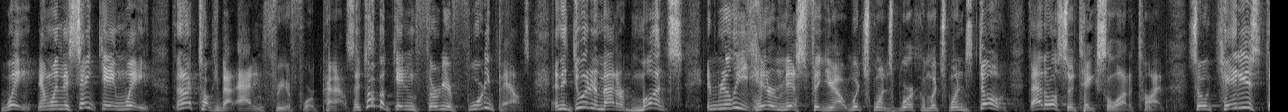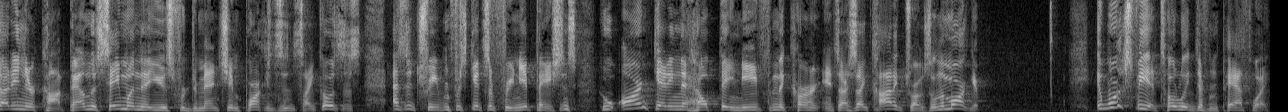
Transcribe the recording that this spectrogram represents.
weight. Now, when they say gain weight, they're not talking about adding three or four pounds. They talk about gaining 30 or 40 pounds, and they do it in a matter of months. It really hit or miss figuring out which ones work and which ones don't. That also takes a lot of time. So Acadia is studying their compound, the same one they use for dementia and Parkinson's psychosis, as a treatment for schizophrenia patients who aren't getting the help they need from the current antipsychotic drugs on the market. It works via a totally different pathway.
